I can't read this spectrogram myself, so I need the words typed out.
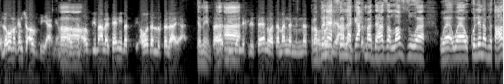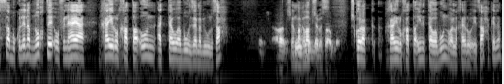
اللي هو ما كانش قصدي يعني. أنا آه، كان آه. قصدي معنى تاني بس هو ده اللي طلع يعني. تمام. فدي آه، زلة لسان وأتمنى إن الناس ربنا يغفر لك يا. أحمد هذا اللفظ و... و... و... وكلنا بنتعصب وكلنا بنخطئ وفي النهاية خير الخطاؤون التوابون زي ما بيقولوا صح؟ آه، عشان ما بإذن غلطش الله إن بس. اشكرك خير الخطائين التوابون ولا خير إيه؟ صح كده؟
